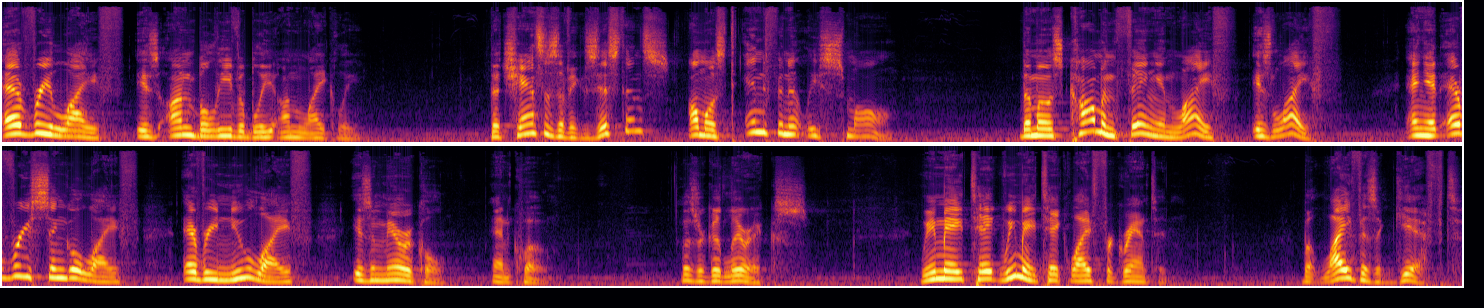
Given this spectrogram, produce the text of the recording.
Every life is unbelievably unlikely. The chances of existence, almost infinitely small. The most common thing in life is life. And yet, every single life, every new life, is a miracle End quote. Those are good lyrics. We may take, we may take life for granted, but life is a gift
